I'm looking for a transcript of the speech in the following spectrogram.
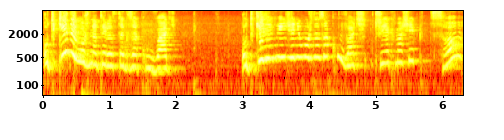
Od kiedy można teraz tak zakuwać? Czy jak ma się... Co?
